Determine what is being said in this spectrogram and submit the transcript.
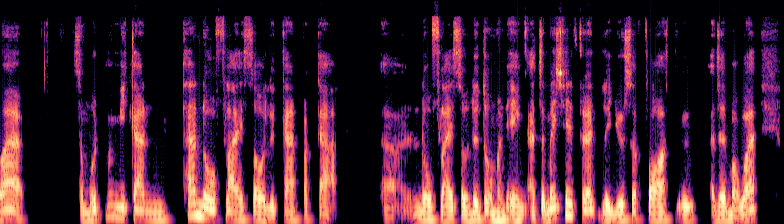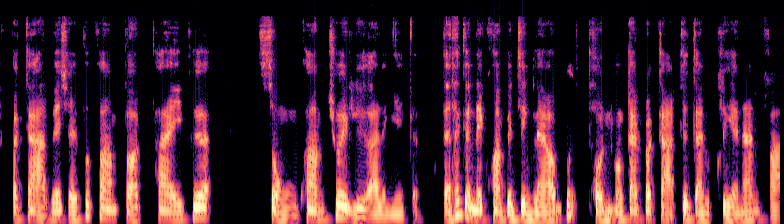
ว่า สมมติมันมีการถ้า no fly zone หรือการประกาศ no fly zone โดยตัวมันเองอาจจะไม่ใช่ threat หรือ use of force หรืออาจจะบอกว่าประกาศไปเฉยเพื่อความปลอดภัยเพื่อส่งความช่วยเหลืออะไรเงี้ย แต่ถ้าเกิดในความเป็นจริงแล้ว ผลของการประกาศคือการเคลียร์น่านฟ้า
